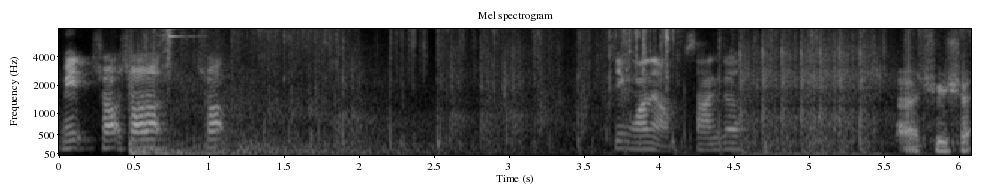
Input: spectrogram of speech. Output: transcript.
没，刷刷刷刷，进完了三个，呃，去水。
